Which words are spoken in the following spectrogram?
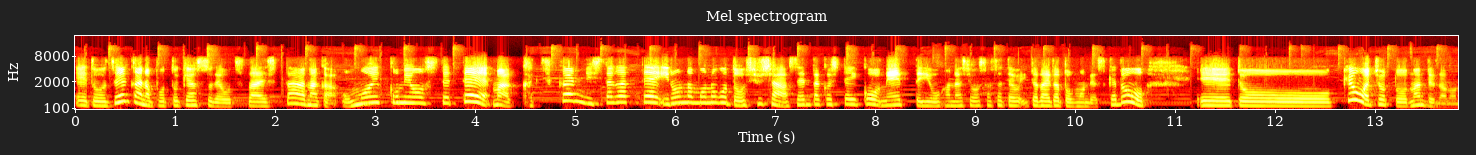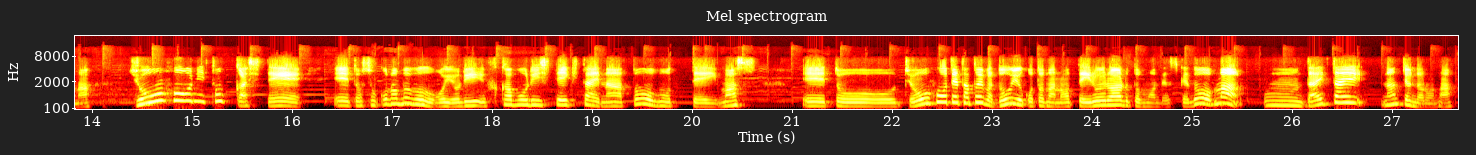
えっ、と、前回のポッドキャストでお伝えした、なんか思い込みを捨てて、まあ、価値観に従って、いろんな物事を取捨選択していこうねっていうお話をさせていただいたと思うんですけど、えっ、と、今日はちょっと、なんて言うんだろうな、情報に特化して、えっ、と、そこの部分をより深掘りしていきたいなと思っています。えっ、と、情報って例えばどういうことなのっていろいろあると思うんですけど、まあ、うん、大体、なんて言うんだろうな、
